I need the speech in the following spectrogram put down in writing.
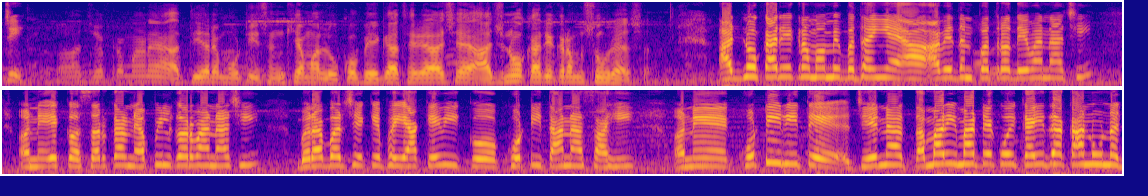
જી. જે પ્રમાણે અત્યારે મોટી સંખ્યામાં લોકો ભેગા થઈ રહ્યા છે આજનો કાર્યક્રમ શું રહેશે? આજનો કાર્યક્રમ અમે બધા અહીંયા આ આવેદનપત્ર દેવાના છીએ અને એક સરકારને અપીલ કરવાના છીએ. બરાબર છે કે ભાઈ આ કેવી ખોટી તાનાશાહી અને ખોટી રીતે જેના તમારી માટે કોઈ કાયદા કાનૂન જ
